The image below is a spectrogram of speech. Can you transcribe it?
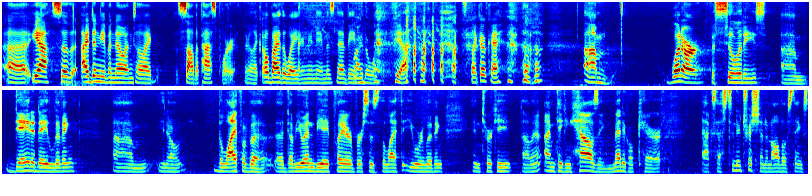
uh, yeah, so th- I didn't even know until I saw the passport. They're like, oh, by the way, your new name is Nevin. By the way. yeah. it's like, okay. what are facilities, day to day living, um, you know, the life of a, a WNBA player versus the life that you were living in Turkey? Um, I'm thinking housing, medical care, access to nutrition, and all those things.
